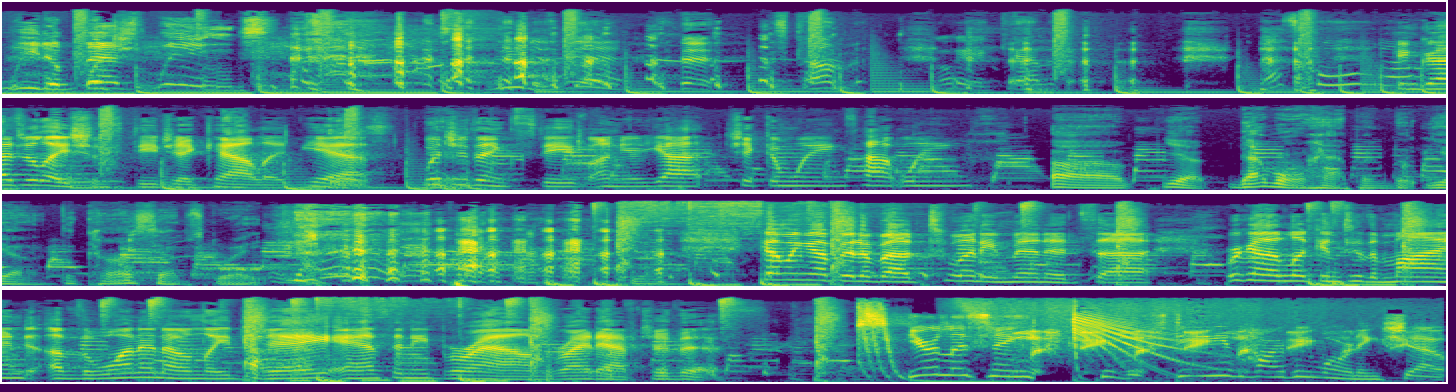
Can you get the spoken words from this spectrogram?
We the best wings. it's coming. Go ahead, Kelly. That's cool. though. Congratulations, DJ Khaled. Yeah. Yes. What'd you think, Steve? On your yacht, chicken wings, hot wings? Uh, yeah, that won't happen, but yeah, the concept's great. Coming up in about 20 minutes, uh, we're going to look into the mind of the one and only J. Anthony Brown right after this. You're listening to the Steve Harvey Morning Show.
